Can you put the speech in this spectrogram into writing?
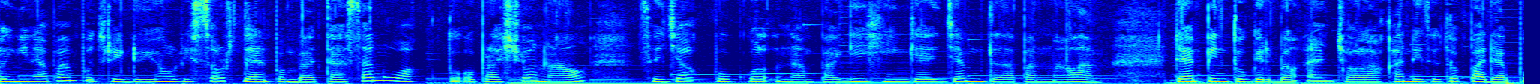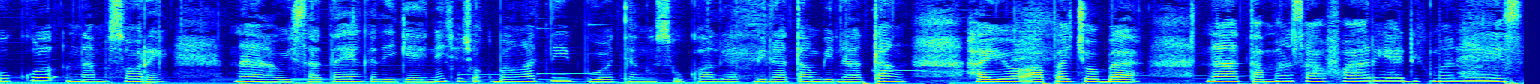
penginapan Putri Duyung Resort dan pembatasan waktu operasional sejak pukul 6 pagi hingga jam 8 malam. Dan pintu gerbang Ancol akan ditutup pada pukul 6 sore. Nah, wisata yang ketiga ini cocok banget nih buat yang suka lihat binatang-binatang. Hayo apa coba? Nah, Taman Safari adik manis.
